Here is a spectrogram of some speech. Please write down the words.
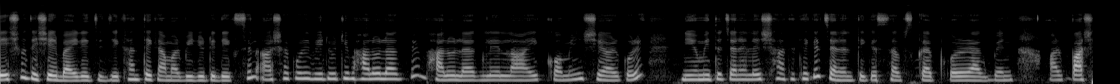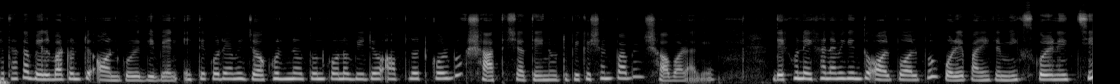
দেশ ও দেশের বাইরে যে যেখান থেকে আমার ভিডিওটি দেখছেন, আশা করি ভিডিওটি ভালো লাগবে। ভালো লাগলে লাইক, কমেন্ট, শেয়ার করে নিয়মিত চ্যানেলের সাথে থেকে চ্যানেলটিকে সাবস্ক্রাইব করে রাখবেন। আর পাশে থাকা বেল বাটনটি অন করে দিবেন। এতে করে আমি যখন নতুন কোনো ভিডিও আপলোড করব, সাথে সাথেই নোটিফিকেশন পাবেন সবার আগে। দেখুন, এখানে আমি কিন্তু অল্প অল্প করে পানিটা মিক্স করে নিচ্ছি।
